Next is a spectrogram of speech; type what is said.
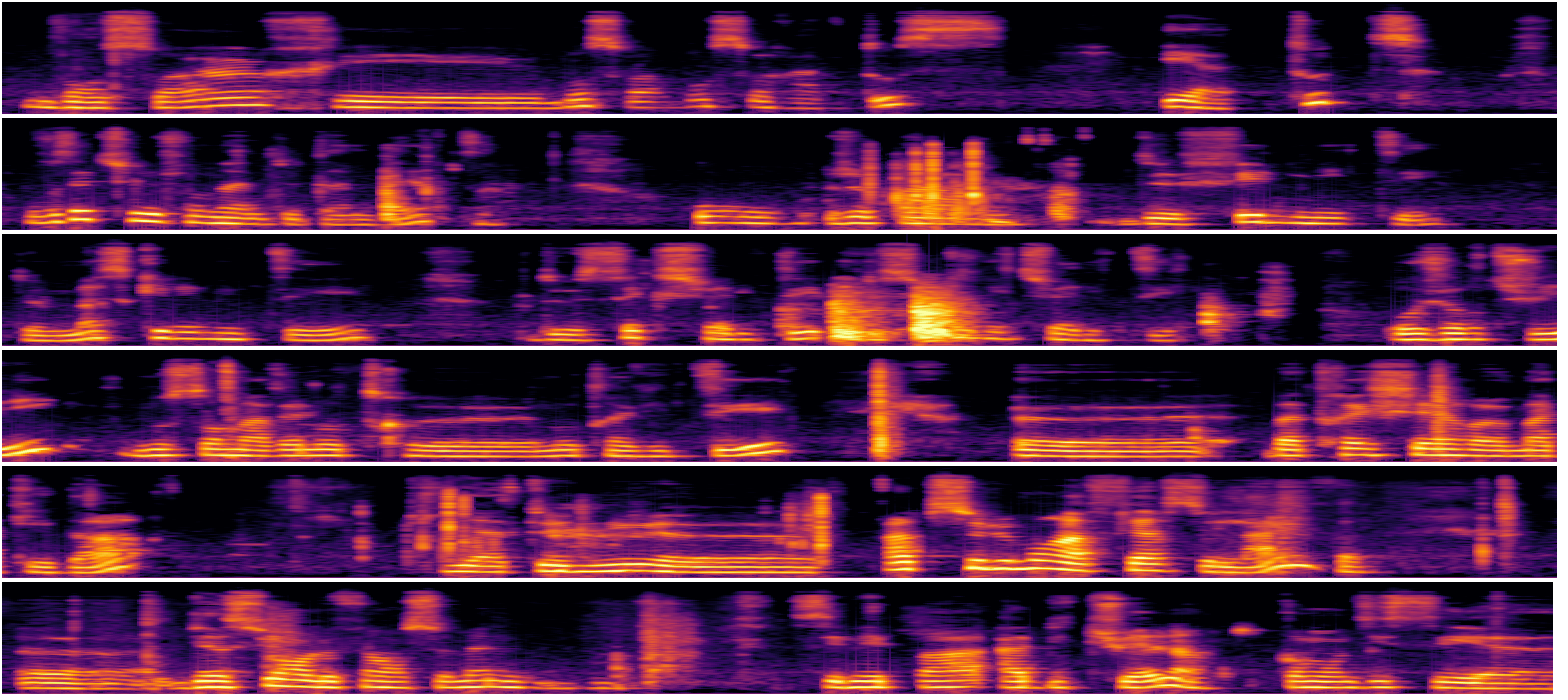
Bonsoir et bonsoir, bonsoir à tous et à toutes. Vous êtes sur le journal de Dambert où je parle de féminité, de masculinité, de sexualité et de spiritualité. Aujourd'hui, nous sommes avec notre, notre invité, euh, ma très chère Makeda, qui a tenu euh, absolument à faire ce live euh, bien sûr, on le fait en semaine. Ce n'est pas habituel. Comme on dit, c'est euh,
